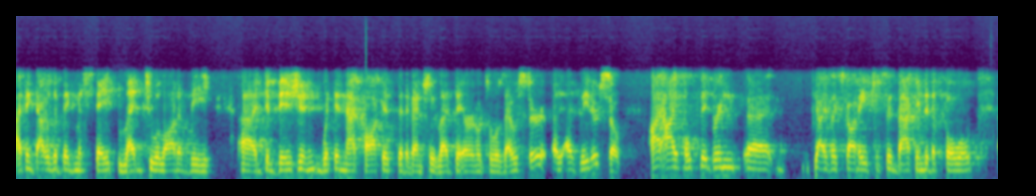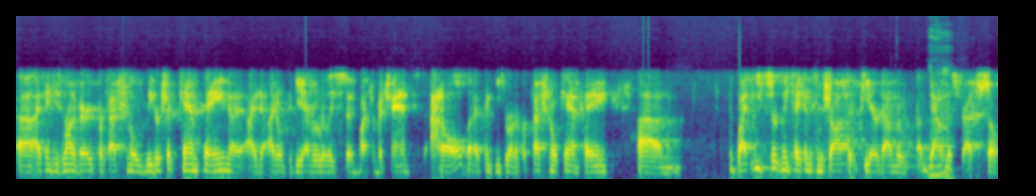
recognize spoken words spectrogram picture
I think that was a big mistake, led to a lot of the uh, division within that caucus that eventually led to Erin O'Toole's ouster as, leader. So I, I hope they bring uh, guys like Scott Aitchison back into the fold. Uh, I think he's run a very professional leadership campaign. I, I, I don't think he ever really stood much of a chance at all, but I think he's run a professional campaign. Um, but he's certainly taken some shots at Pierre down the down mm-hmm. the stretch. So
